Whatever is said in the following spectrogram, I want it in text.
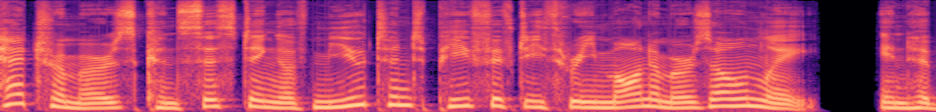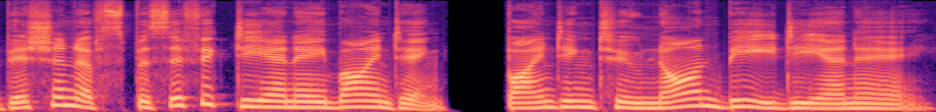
Tetramers consisting of mutant p53 monomers only, inhibition of specific DNA binding, binding to non-B DNA.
